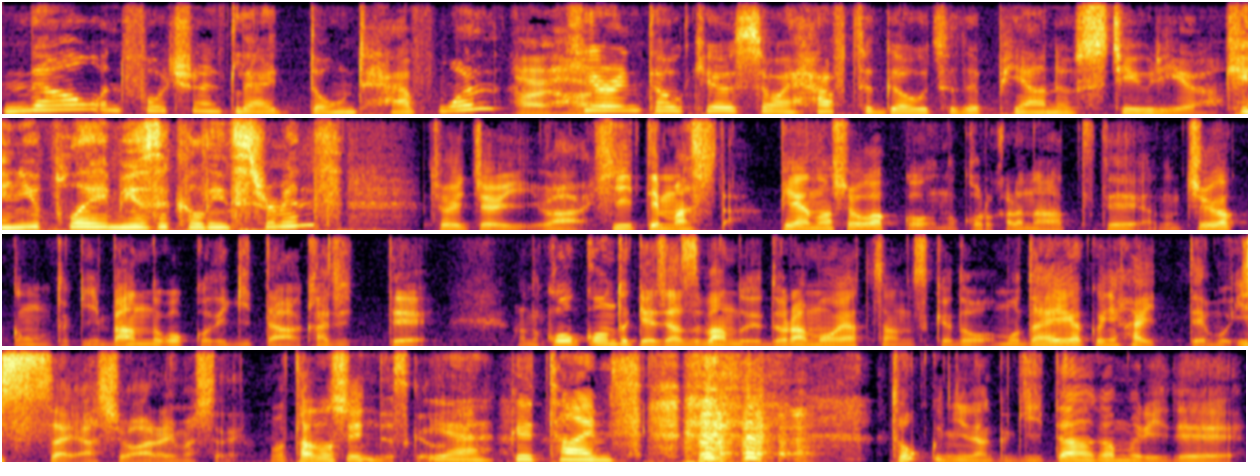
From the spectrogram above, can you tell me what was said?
now unfortunately I don't have one はいはい。 here in Tokyo, so I have to go to the piano studio. Can you play musical instruments? ちょいちょいは弾いてました。ピアノ小学校の頃から習ってて、あの中学校の時にバンドごっこでギターかじって、 あの高校の時はジャズバンドでドラムをやってたんですけど、もう大学に入ってもう一切足を洗いましたね。まあ、楽しいんですけど、ね、Yeah, good times. 特になんかギターが無理で、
